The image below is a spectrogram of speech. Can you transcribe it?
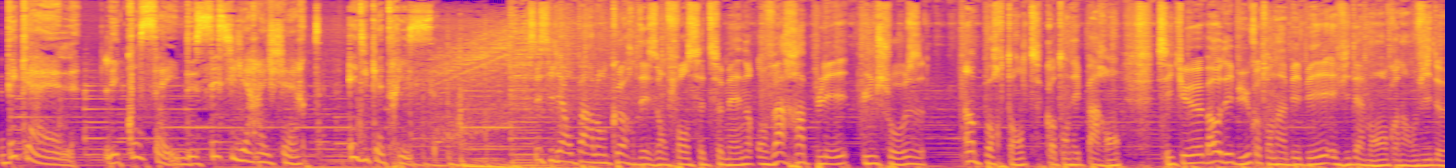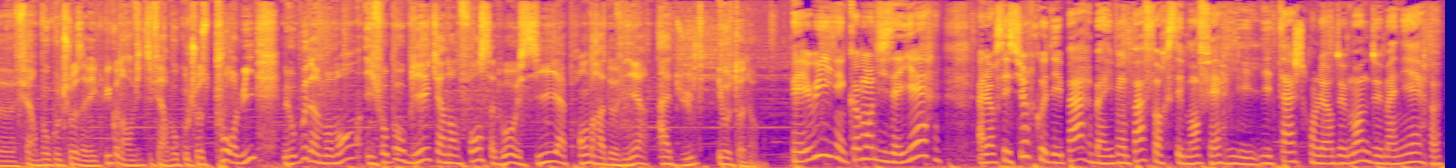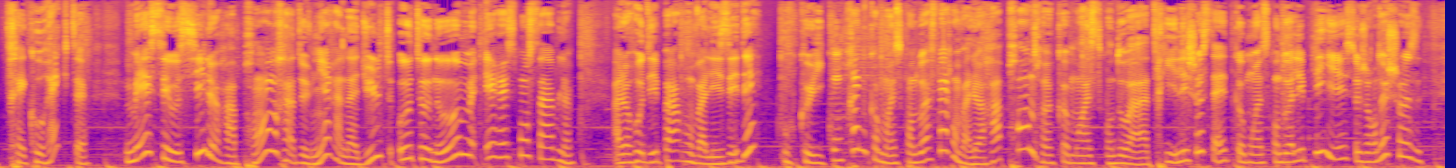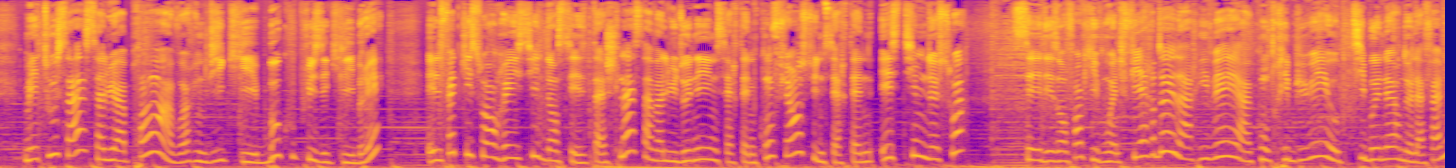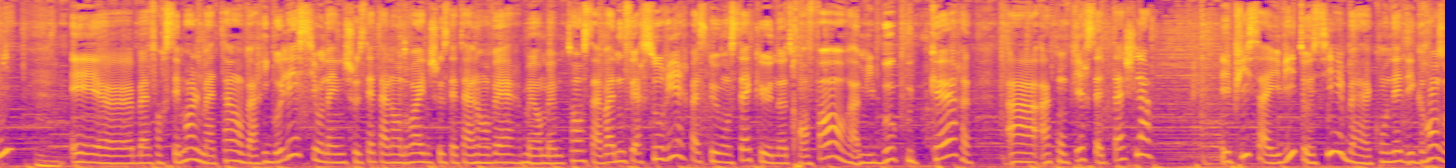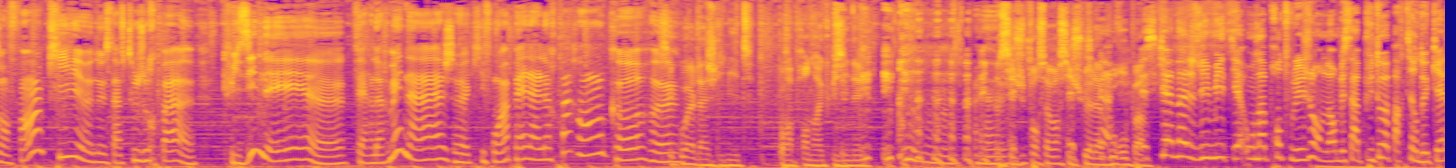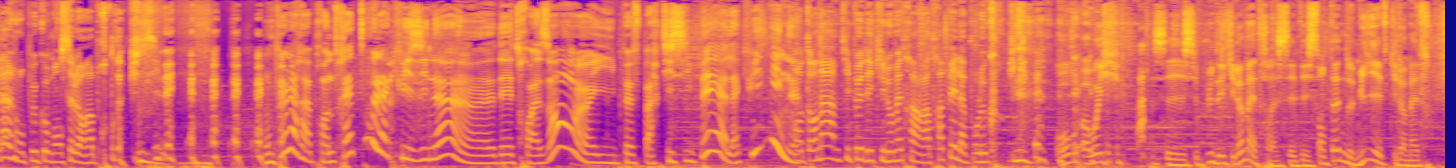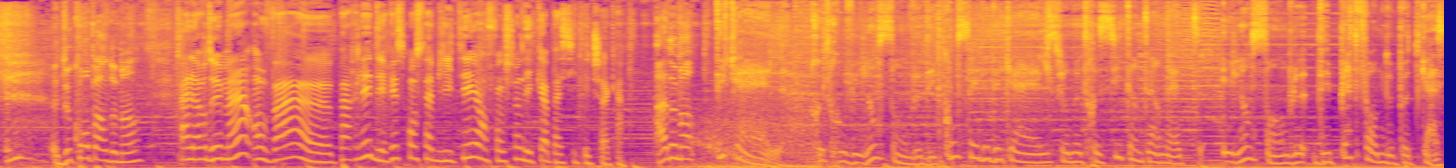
DKL, les conseils de Cécilia Reichert, éducatrice. Cécilia, on parle encore des enfants cette semaine. On va rappeler une chose importante quand on est parent, c'est que bah au début quand on a un bébé, évidemment qu'on a envie de faire beaucoup de choses avec lui, qu'on a envie de faire beaucoup de choses pour lui, mais au bout d'un moment, il faut pas oublier qu'un enfant, ça doit aussi apprendre à devenir adulte et autonome. Et oui, comme on disait hier, alors c'est sûr qu'au départ, bah, ils vont pas forcément faire les, les tâches qu'on leur demande de manière très correcte, mais c'est aussi leur apprendre à devenir un adulte autonome et responsable. Alors au départ, on va les aider pour qu'ils comprennent comment est-ce qu'on doit faire. On va leur apprendre comment est-ce qu'on doit trier les chaussettes, comment est-ce qu'on doit les plier, ce genre de choses. Mais tout ça, ça lui apprend à avoir une vie qui est beaucoup plus équilibrée. Et le fait qu'il soit en réussite dans ces tâches-là, ça va lui donner une certaine confiance, une certaine estime de soi. C'est des enfants qui vont être fiers d'eux d'arriver à contribuer au petit bonheur de la famille. Et euh, bah forcément, le matin, on va rigoler si on a une chaussette à l'endroit, une chaussette à l'envers. Mais en même temps, ça va nous faire sourire parce qu'on sait que notre enfant aura mis beaucoup de cœur à accomplir cette tâche-là. Et puis, ça évite aussi bah, qu'on ait des grands enfants qui euh, ne savent toujours pas euh, cuisiner, faire leur ménage, qui font appel à leurs parents encore. C'est quoi l'âge limite? Pour apprendre à cuisiner Euh, C'est juste pour savoir si je suis à la bourre ou pas. Est-ce qu'il y a un âge limite? On apprend tous les jours. Non, mais ça plutôt à partir de quel âge on peut commencer à leur apprendre à cuisiner? On peut leur apprendre très tôt la cuisine. hein. Dès 3 ans, euh, ils peuvent participer à la cuisine. On t'en a un petit peu des kilomètres à rattraper là pour le coup. Oh, oh oui, c'est plus des kilomètres, c'est des centaines de milliers de kilomètres. De quoi on parle demain? Alors demain, on va euh, parler des responsabilités en fonction des capacités de chacun. À demain DKL, retrouvez l'ensemble des conseils de DKL sur notre site internet et l'ensemble des plateformes de podcast.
